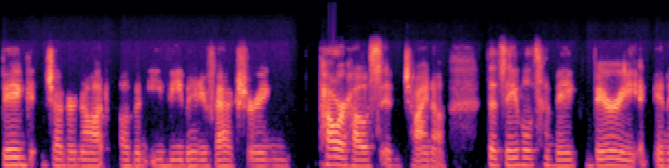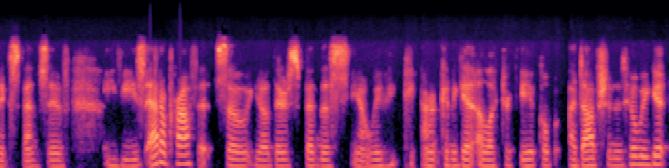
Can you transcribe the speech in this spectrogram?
big juggernaut of an EV manufacturing powerhouse in China that's able to make very inexpensive EVs at a profit. So, you know, there's been this, you know, we aren't going to get electric vehicle adoption until we get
